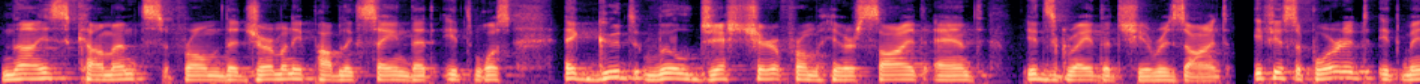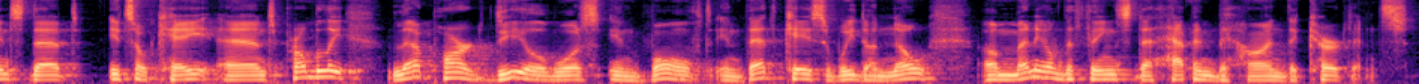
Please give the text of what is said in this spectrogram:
nice comments from the Germany public saying that it was a goodwill gesture from her side and it's great that she resigned if you support it it means that it's okay and probably Leopard deal was involved. In that case, we don't know uh, many of the things that happen behind the curtains.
